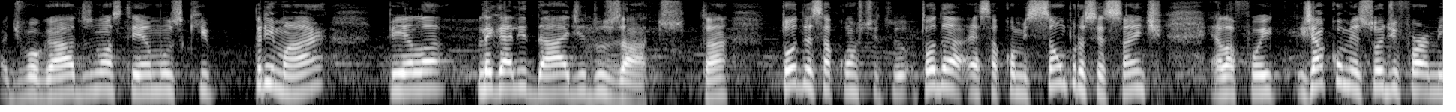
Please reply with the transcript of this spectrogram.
advogados, nós temos que primar pela legalidade dos atos, tá? Toda essa constitu... toda essa comissão processante, ela foi já começou de forma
